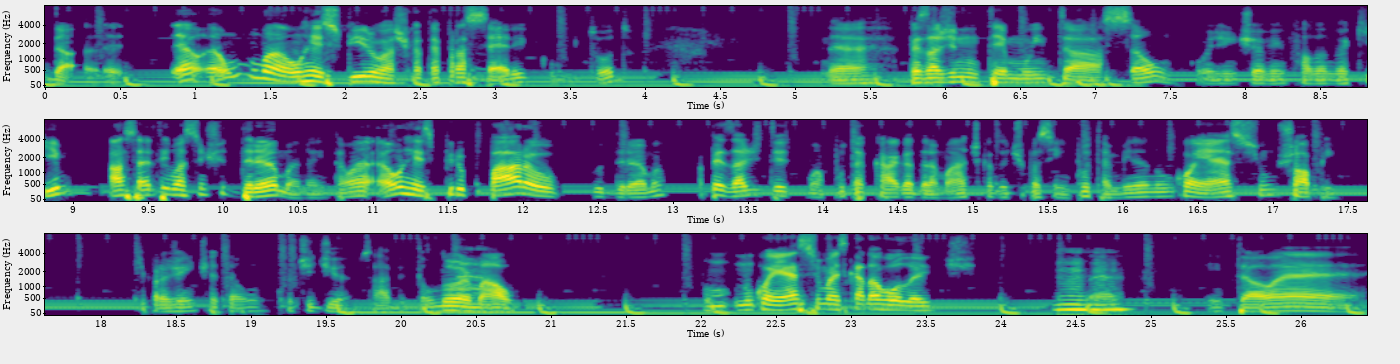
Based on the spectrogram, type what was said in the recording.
Da, é, é uma, um respiro, acho que até pra série como um todo. Né? Apesar de não ter muita ação, como a gente já vem falando aqui, a série tem bastante drama, né? Então é, é um respiro para o, o, drama, apesar de ter uma puta carga dramática do tipo assim, puta, a mina não conhece um shopping. Que pra gente é tão cotidiano, sabe? Tão normal. Não, não conhece uma escada rolante. Uhum. Né? Então é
